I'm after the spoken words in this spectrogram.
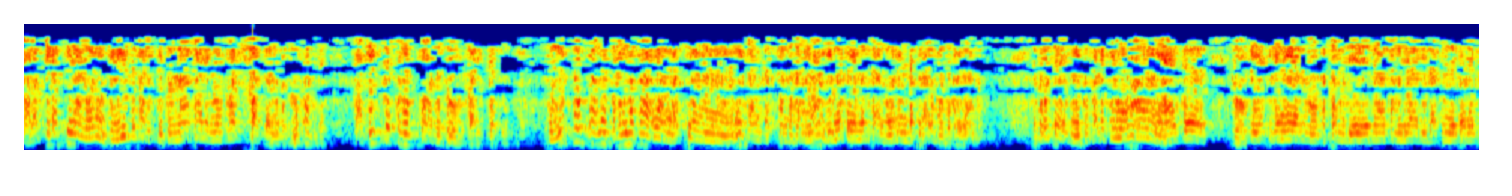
තවත් එකක් කියනවා ඕනේ විවිධ පරිච්ඡේද තුන ආකාරයෙන් මොකක්ද කරනකොට මොකක්ද? පටිච්ච සමුප්පාද දෝපරික්කති. හේතුඵල ධර්මතාවයන් වශයෙන් මේ සංකප්පන ධර්ම විමසීමට ඕනෙන් දක්වලා අවබෝධ කරගන්නවා. එතකොට හේතුඵල කියනවා න්යායක රූපය කියන එක රූප සමුදය වේදනා සමුදය ආදී දකින්න කෙනෙක්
